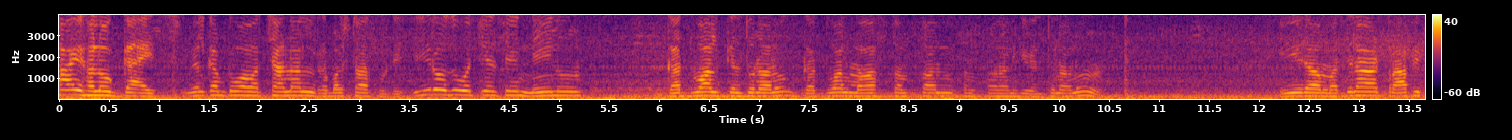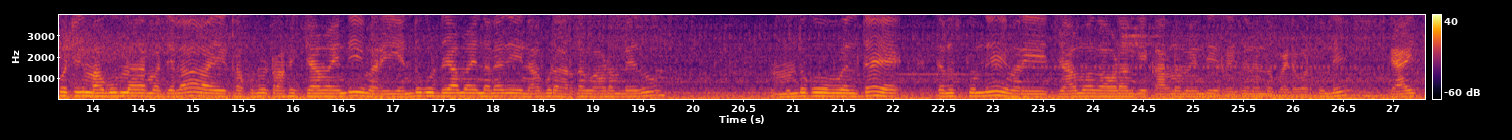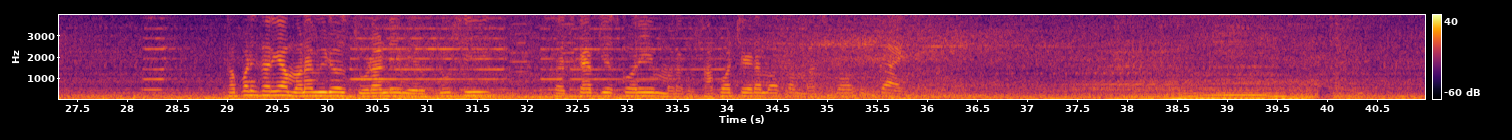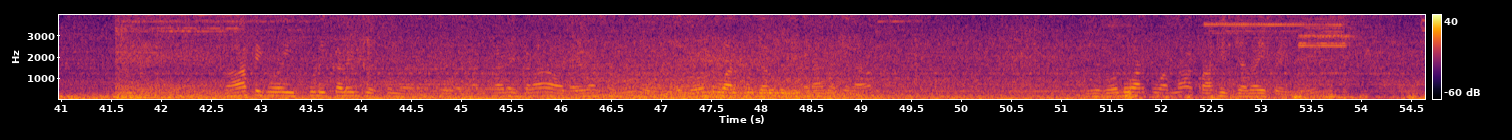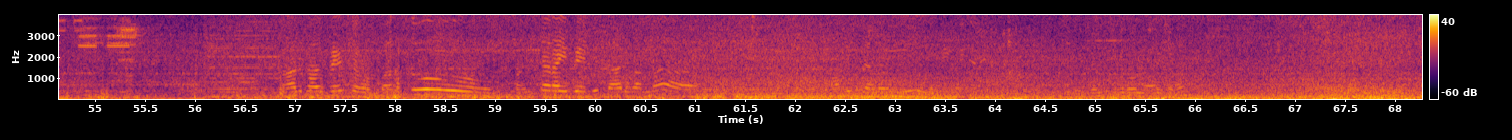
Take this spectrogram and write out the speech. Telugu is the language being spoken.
Hi hello guys welcome to our channel rebel star foodies ఈరోజు వచ్చేసి నేను గద్వాల్కి వెళ్తున్నాను. గద్వాల్ మహాసంస్థాన్ సంస్థానానికి వెళ్తున్నాను. ఈడ మధ్యలో ట్రాఫిక్ వచ్చింది మహబూబ్ నగర్ మధ్యలో. ఈ ఫుల్ ట్రాఫిక్ జామ్ అయింది. మరి ఎందుకు జామ్ అయింది అనేది నాకు కూడా అర్థం కావడం లేదు. ముందుకు వెళ్తే తెలుస్తుంది మరి జామ్ కావడానికి కారణమైంది రీజన్ ఎందుకు బయటపడుతుంది? గైస్ తప్పనిసరిగా మన వీడియోస్ చూడండి మీరు చూసి సబ్స్క్రైబ్ చేసుకొని మనకు సపోర్ట్ చేయడం మాత్రం మర్చిపోవద్దు గాయస్ ట్రాఫిక్ ఇప్పుడు ఇక్కడ నుంచి వస్తున్నారు. అక్కడ ఇక్కడ డైవర్షన్ రోడ్డు వర్క్ జరుగుతుంది ఇక్కడ మధ్యలో. ఈ రోడ్డు వర్క్ వల్ల ట్రాఫిక్ జమ అయిపోయింది. కాదు కాదు ఫ్రెండ్స్ బస్సు పంచర్ అయిపోయింది. దానివల్ల ట్రాఫిక్ జామ్ అయింది. ఇక్కడ.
